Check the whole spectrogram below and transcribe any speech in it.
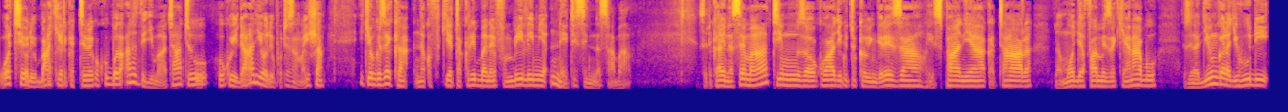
wote waliobaki katika tetemeko kubwa la ardhi Jumatatu, huku idadi ya waliopoteza maisha ikiongezeka na kufikia takriban 2497. Serikali inasema timu za uokoaji kutoka Uingereza, Hispania, Qatar na Umoja wa Falme za Kiarabu zinajiunga na juhudi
